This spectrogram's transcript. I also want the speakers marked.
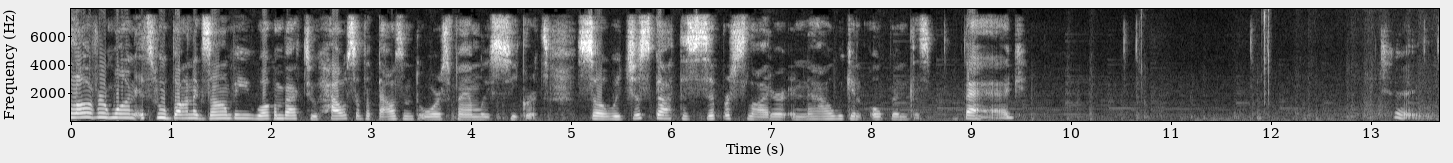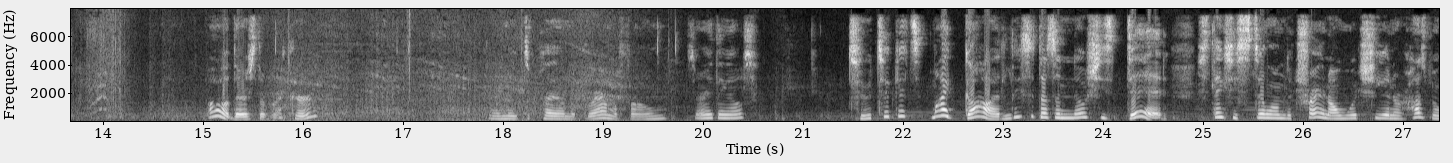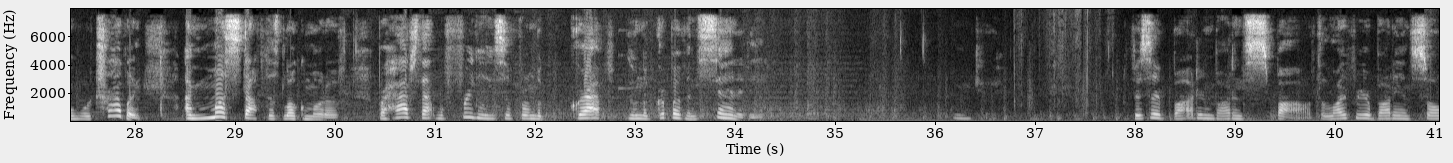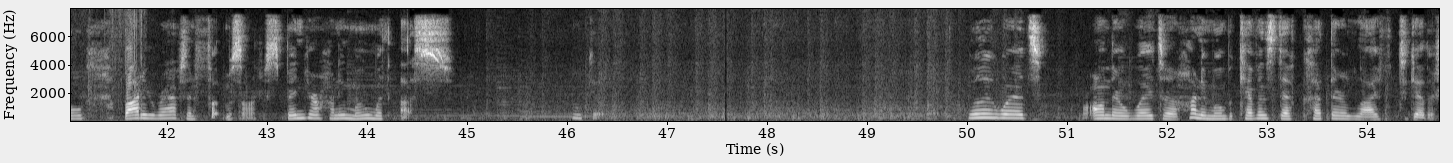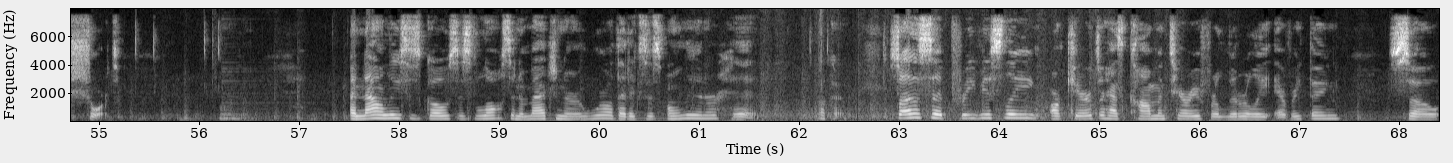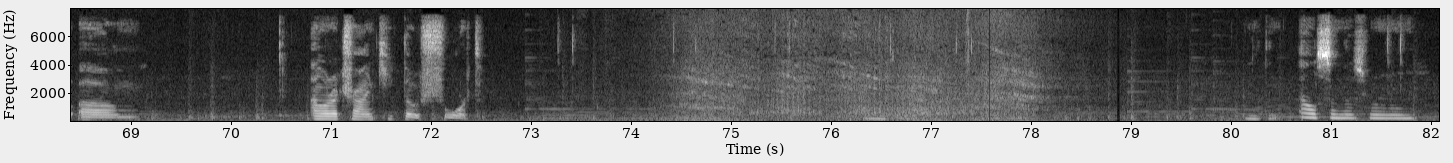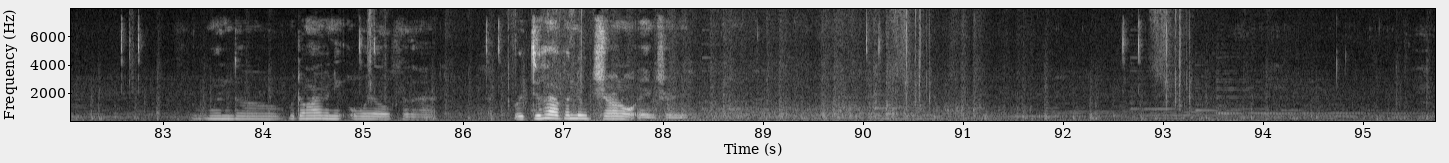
Speaker 1: Hello everyone, it's Bubonic Zombie. Welcome back to House of a Thousand Doors Family Secrets. So we just got this zipper slider and now we can open this bag. Okay. Oh, there's the record. I need to play on the gramophone. Is there anything else? two tickets? My god, Lisa doesn't know she's dead. She thinks she's still on the train on which she and her husband were traveling. I must stop this locomotive. Perhaps that will free Lisa from the, grip, from the grip of insanity. Okay. Visit Baden Baden Spa. The life for your body and soul, body wraps and foot massages. Spend your honeymoon with us. Okay. Newlyweds were on their way to a honeymoon, but Kevin's death cut their life together short. And now Lisa's ghost is lost in an imaginary world that exists only in her head. Okay. So as I said previously, our character has commentary for literally everything. So, um... I'm gonna try and keep those short. Anything else in this room? Window. We don't have any oil for that. We do have a new journal entry.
